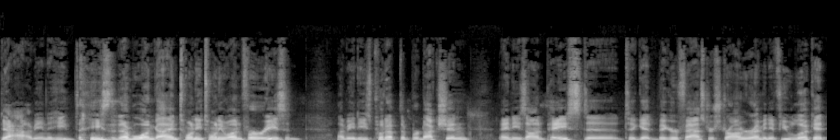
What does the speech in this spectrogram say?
Yeah, I mean he he's the number one guy in 2021 for a reason. I mean he's put up the production and he's on pace to to get bigger, faster, stronger. I mean if you look at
